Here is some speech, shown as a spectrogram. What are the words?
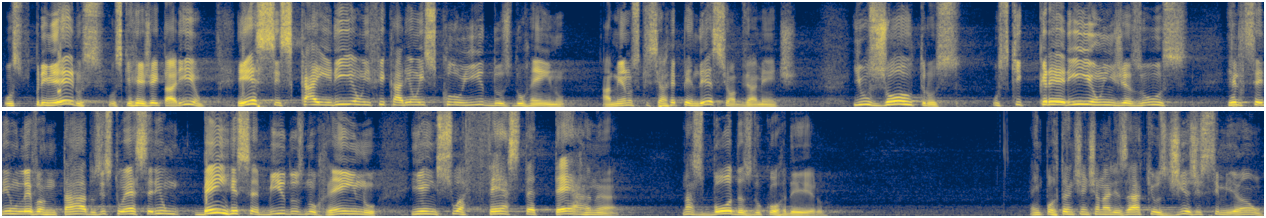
Os primeiros, os que rejeitariam, esses cairiam e ficariam excluídos do reino, a menos que se arrependessem, obviamente. E os outros, os que creriam em Jesus, eles seriam levantados, isto é, seriam bem recebidos no reino e em sua festa eterna, nas bodas do Cordeiro. É importante a gente analisar que os dias de Simeão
